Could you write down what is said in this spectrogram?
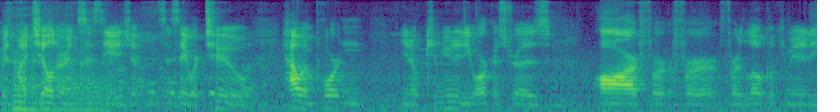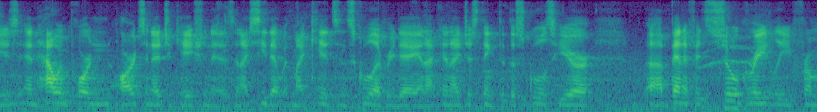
with my children since the age of, since they were two, how important you know community orchestras are for, for, for local communities and how important arts and education is. And I see that with my kids in school every day. And I, and I just think that the schools here uh, benefit so greatly from,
